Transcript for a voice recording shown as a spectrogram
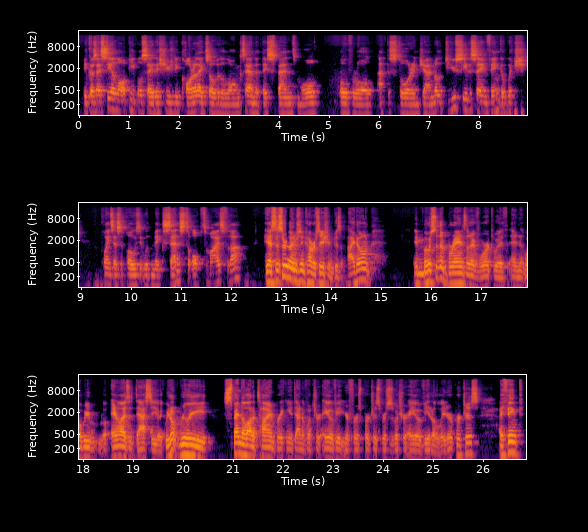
because I see a lot of people say this usually correlates over the long term that they spend more overall at the store in general. Do you see the same thing? At which points, I suppose, it would make sense to optimize for that? Yes, this is a really interesting conversation because I don't, in most of the brands that I've worked with and what we analyze at Daasity, like we don't really spend a lot of time breaking it down of what's your AOV at your first purchase versus what's your AOV at a later purchase. I think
